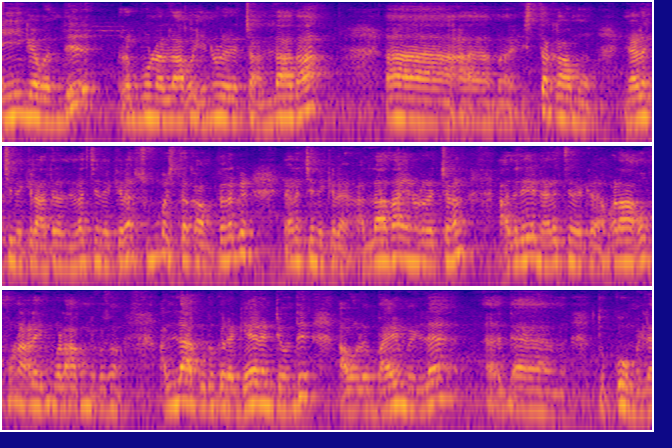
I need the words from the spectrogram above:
நீங்கள் வந்து ரொம்ப அல்லாஹோ என்னோட லட்சம் அல்லாஹ் தான் இஸ்தகாமும் நிலச்சி நிற்கிறேன். அதில் நிலச்சி நிற்கிறேன் சும்மா இஸ்தகாம். பிறகு நிலச்சி நிற்கிறேன். அல்லாஹ் தான் என்னோட ரட்சகன் அதிலே நிலச்சி நிற்கிறேன். வளாகும் அழைக்கும் வளாகும் இருக்கும் அல்லாஹ் கொடுக்குற கேரண்டி வந்து அவளுக்கு பயம் இல்லை துக்கமும் இல்லை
